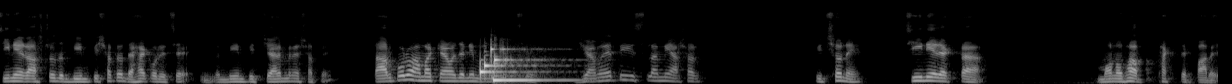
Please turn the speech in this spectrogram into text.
চীনের রাষ্ট্রদূত বিএমপির সাথেও দেখা করেছে, বিএমপির চেয়ারম্যানের সাথে। তারপরেও আমার কেন জানি মনে হচ্ছে, জামায়াতে ইসলামী আসার পিছনে চীনের একটা মনোভাব থাকতে পারে।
